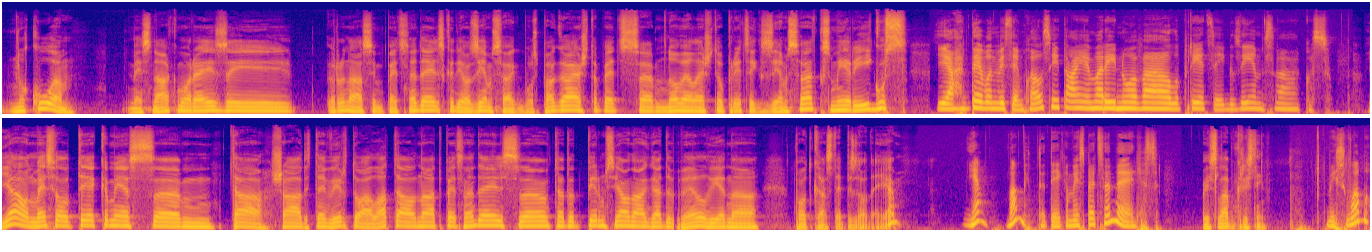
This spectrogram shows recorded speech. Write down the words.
Nu, ko? Mēs nākamo reizi runāsim pēc nedēļas, kad jau Ziemassvētki būs pagājuši. Tāpēc novēlēšu tev priecīgus Ziemassvētkus, mierīgus. Jā, tev un visiem klausītājiem arī novēlu priecīgus Ziemassvētkus. Jā, un mēs vēl tiekamies um, tā, šādi te virtuāli attālināti pēc nedēļas, uh, tātad pirms jaunā gada vēl vienā podkāstu epizodē. Ja? Jā, labi, tad tiekamies pēc nedēļas. Visu labu, Kristīne! Visu labu!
